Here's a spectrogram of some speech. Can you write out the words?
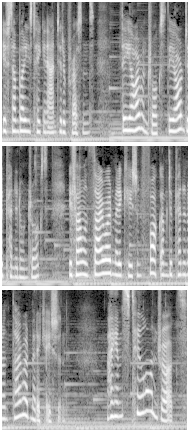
if somebody's taking antidepressants, they are on drugs. They are dependent on drugs. If I'm on thyroid medication, fuck, I'm dependent on thyroid medication. I am still on drugs.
